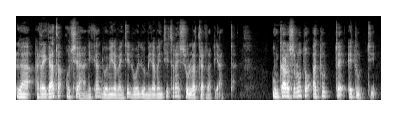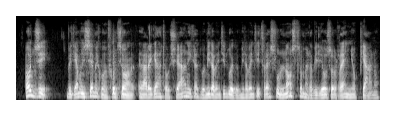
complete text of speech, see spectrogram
La regata oceanica 2022-2023 sulla terra piatta. Un caro saluto a tutte e tutti. Oggi vediamo insieme come funziona la regata oceanica 2022-2023 sul nostro meraviglioso regno piano,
